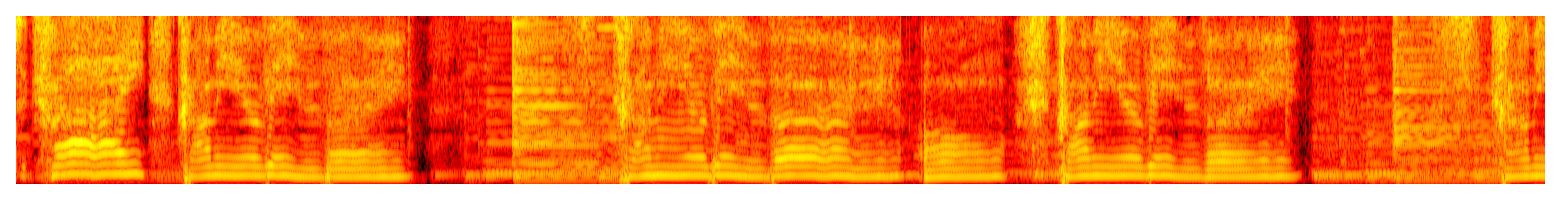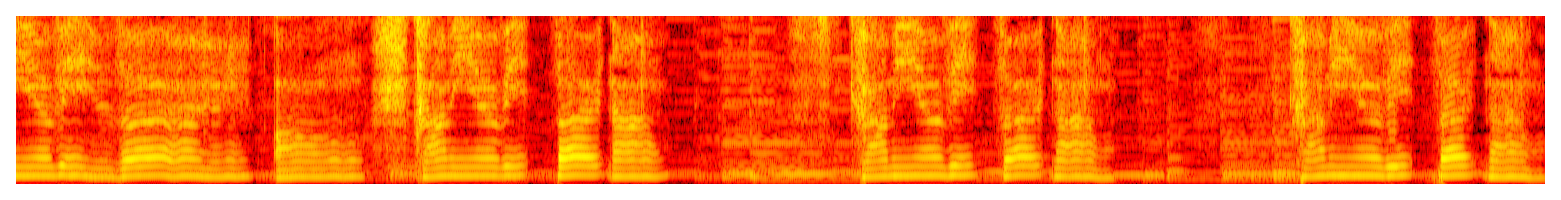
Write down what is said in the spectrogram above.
to cry. Cry me a river. Cry me a river. Oh, cry me a river. Cry me a river. Oh, cry me a river now. Cry me a river now. Cry me a river now.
